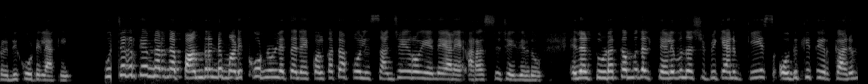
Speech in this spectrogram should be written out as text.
പ്രതിക്കൂട്ടിലാക്കി കുറ്റകൃത്യം നടന്ന പന്ത്രണ്ട് മണിക്കൂറിനുള്ളിൽ തന്നെ കൊൽക്കത്ത പോലീസ് സഞ്ജയ് റോയ് എന്നയാളെ അറസ്റ്റ് ചെയ്തിരുന്നു. എന്നാൽ തുടക്കം മുതൽ തെളിവ് നശിപ്പിക്കാനും കേസ് ഒതുക്കി തീർക്കാനും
